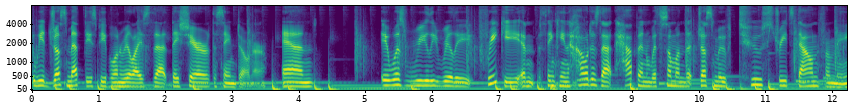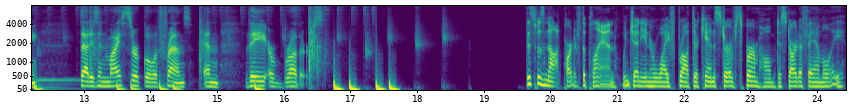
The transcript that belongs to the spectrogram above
we had just met these people and realized that they share the same donor and it was really really freaky and thinking how does that happen with someone that just moved two streets down from me that is in my circle of friends and they are brothers this was not part of the plan when Jenny and her wife brought their canister of sperm home to start a family.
